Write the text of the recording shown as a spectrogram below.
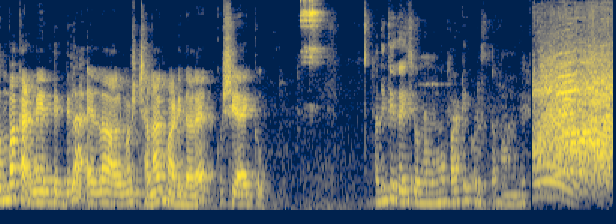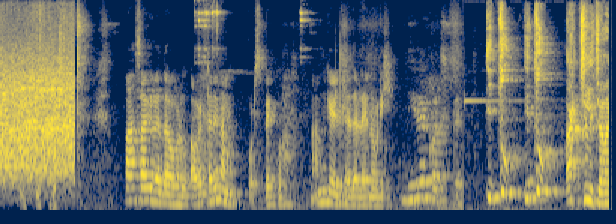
ತುಂಬ ಕಡಿಮೆ ಏನು ತೆಗ್ದಿಲ್ಲ ಎಲ್ಲ ಆಲ್ಮೋಸ್ಟ್ ಚೆನ್ನಾಗಿ ಮಾಡಿದ್ದಾಳೆ. ಖುಷಿ ಆಯಿತು. ಅದಕ್ಕೆ ಗೈಸ್ ಇವಾಗ ನಮ್ಮಮ್ಮ ಪಾರ್ಟಿ ಕೊಡಿಸ್ತಾರೆ ನನಗೆ ಪಾಸ್ ಆಗಿರೋದು ಅವಳು. ಅವಳ ಥರ ನಮ್ಗೆ ಕೊಡಿಸ್ಬೇಕು. ನಮ್ಗೆ ಹೇಳ್ತಾ ಇದ್ದಾಳೆ ನೋಡಿ. ನೀವೇ ಕೊಡಿಸ್ಬೇಕು. ಇದು ಇದು ಆ್ಯಕ್ಚುಲಿ ಚೆನ್ನಾಗಿ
